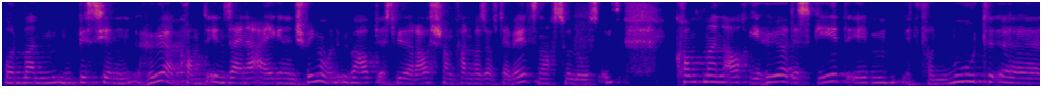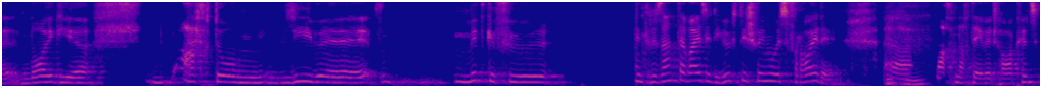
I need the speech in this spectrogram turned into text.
und man ein bisschen höher kommt in seiner eigenen Schwingung und überhaupt erst wieder rausschauen kann, was auf der Welt noch so los ist, kommt man auch, je höher das geht, eben von Mut, äh, Neugier, Achtung, Liebe, Mitgefühl, Interessanterweise, die höchste Schwingung ist Freude, äh, mhm. äh, nach, nach David Hawkins.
